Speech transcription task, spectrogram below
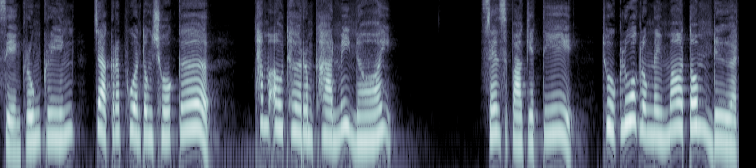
เสียงกรุ้งกริ้งจากกระพวนตรงโชกเกอร์ทำเอาเธอรำคาญไม่น้อย เส้นสปาเกตตี้ถูกลวกลงในหม้อต้มเดือด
